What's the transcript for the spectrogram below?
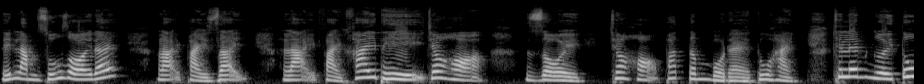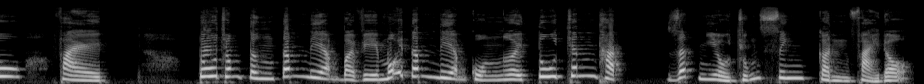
Đấy, nằm xuống rồi đấy. Lại phải dạy, lại phải khai thị cho họ rồi cho họ phát tâm bồ đề tu hành. Cho nên người tu phải tu trong từng tâm niệm, bởi vì mỗi tâm niệm của người tu chân thật, rất nhiều chúng sinh cần phải độ.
